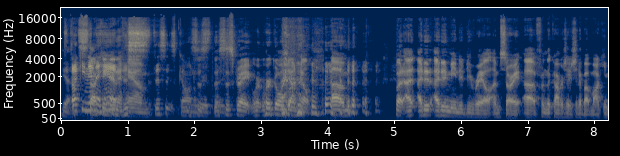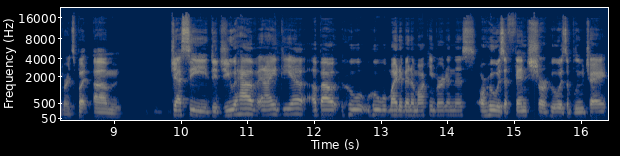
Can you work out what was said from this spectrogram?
Yeah. Stucking in a Stucking in ham. a this, ham. this is going this a is weird this is great. We're, we're going downhill. Um, but I, I did I didn't mean to derail. I'm sorry uh, from the conversation about mockingbirds. But um, Jesse, did you have an idea about who who might have been a mockingbird in this, or who was a finch, or who was a blue jay?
